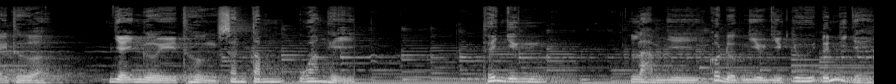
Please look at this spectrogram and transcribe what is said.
Đại Thừa, Dạy người thường sanh tâm quan hỷ. Thế nhưng, Làm gì có được nhiều việc vui đến như vậy?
